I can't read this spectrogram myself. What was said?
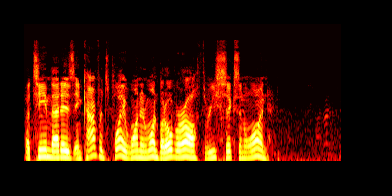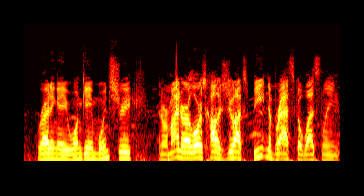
a team that is in conference play one and one, but overall three six and one, riding a one-game win streak. And a reminder, our Loras College Jayhawks beat Nebraska Wesleyan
